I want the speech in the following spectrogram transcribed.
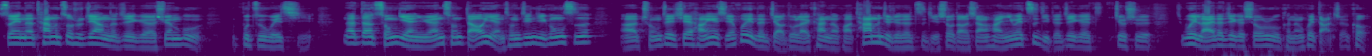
所以呢，他们做出这样的这个宣布不足为奇。那当从演员、从导演、从经纪公司啊，从这些行业协会的角度来看的话，他们就觉得自己受到了伤害，因为自己的这个就是未来的这个收入可能会打折扣。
